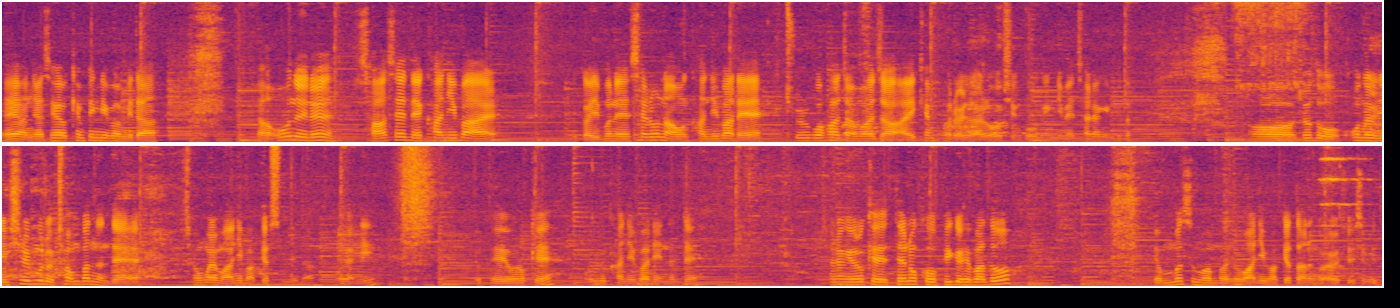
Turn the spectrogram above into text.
네, 안녕하세요. 캠핑리버입니다. 자, 오늘은 4세대 카니발, 그러니까 이번에 새로 나온 카니발에 출고하자마자 아이캠퍼를 달러 오신 고객님의 차량입니다. 어, 저도 오늘 이 실물을 처음 봤는데 정말 많이 바뀌었습니다. 모양이 옆에 이렇게 올드 카니발이 있는데 차량 이렇게 대놓고 비교해봐도 옆모습만 봐도 많이 바뀌었다는 걸 알 수 있습니다.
